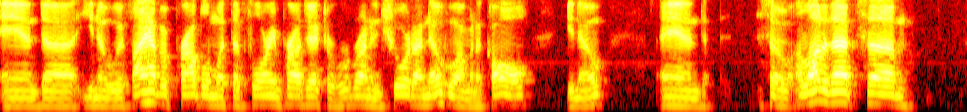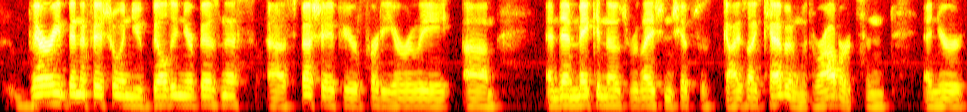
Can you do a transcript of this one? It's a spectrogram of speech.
and uh, you know, if I have a problem with the flooring project or we're running short, I know who I'm going to call. You know, and so a lot of that's um, very beneficial in you building your business, uh, especially if you're pretty early. Um, and then making those relationships with guys like Kevin, with Roberts, and and your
